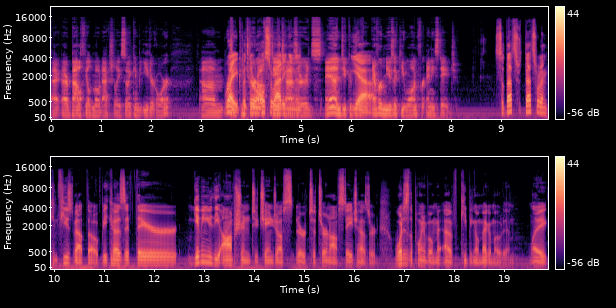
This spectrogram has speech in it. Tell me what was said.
uh, or battlefield mode actually. So it can be either or. Um, Right, but they're also stage adding in a- hazards, and you can Yeah. pick whatever music you want for any stage. So that's that's what I'm confused about though, because if they're giving you the option to change off or to turn off stage hazard, what is the point of Ome- of keeping Omega mode in? Like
